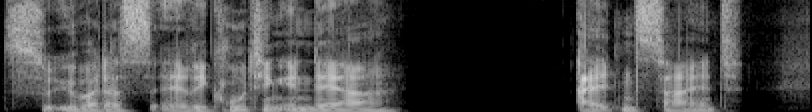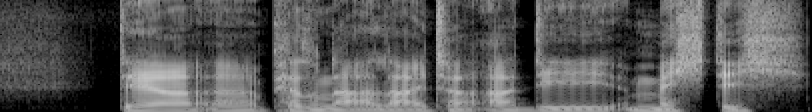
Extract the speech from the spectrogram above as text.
zu, über das Recruiting in der alten Zeit. Der äh, Personalleiter AD mächtig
